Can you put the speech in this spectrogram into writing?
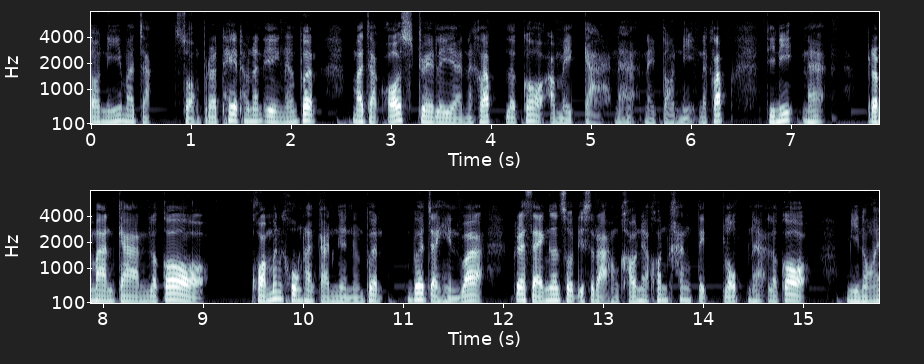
ตอนนี้มาจาก2 ประเทศเท่านั้นเองนะเพื่อน มาจากออสเตรเลียนะครับ แล้วก็อเมริกานะฮะในตอนนี้นะครับ ทีนี้นะประมาณการแล้วก็ ความมั่นคงทางการเงินเพื่อนเพื่อจะเห็นว่ากระแสเงินสดอิสระของเขาเนี่ยค่อนข้างติดลบนะแล้วก็มีน้อย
